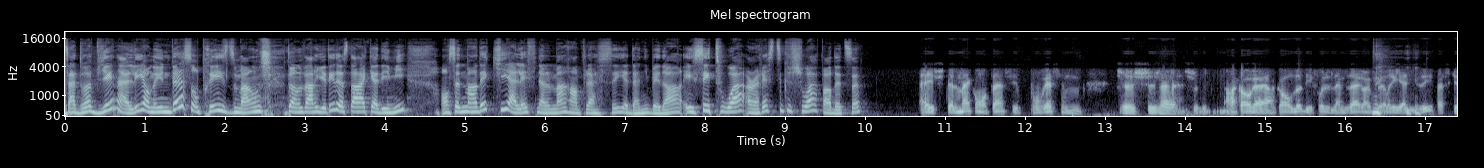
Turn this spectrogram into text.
ça doit bien aller. On a eu une belle surprise dimanche dans le variété de Star Academy. On se demandait qui allait finalement remplacer Danny Bédard et c'est toi, un restico choix à part de ça. Hey, je suis tellement content. C'est pour vrai, c'est une. Je, je- je- je- encore, encore là, des fois, j'ai de la misère un peu à le réaliser parce que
